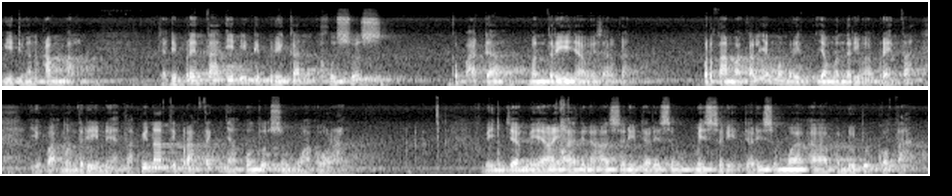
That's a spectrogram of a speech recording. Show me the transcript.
bi dengan amal. Jadi perintah ini diberikan khusus kepada menterinya misalkan. Pertama kali yang, yang menerima perintah ya Pak Menteri ini. Tapi nanti prakteknya untuk semua orang. Min jami'i ahlil asri dari Misri dari semua uh, penduduk kota.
